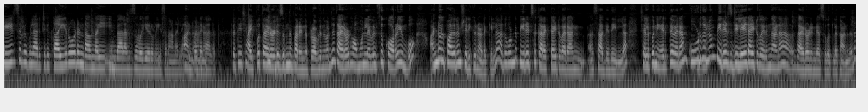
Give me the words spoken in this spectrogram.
പീരീഡ്സ് റെഗുലാരിറ്റിക്ക് തൈറോയിഡ് ഉണ്ടാവുന്ന ഈ ഇംബാലൻസ് വലിയൊരു റീസൺ ആണല്ലേ? ആണ്, ഇപ്പോഴത്തെ കാലത്ത്. പ്രത്യേകിച്ച് ഹൈപ്പോതൈറോയിഡിസം എന്ന് പറയുന്ന പ്രോബ്ലം എന്ന് പറഞ്ഞാൽ തൈറോയ്ഡ് ഹോർമോൺ ലെവൽസ് കുറയുമ്പോൾ അണ്ടുൽപാദനം ശരിക്കും നടക്കില്ല. അതുകൊണ്ട് പീരിയഡ്സ് കറക്റ്റ് ആയിട്ട് വരാൻ സാധ്യതയില്ല. ചിലപ്പോൾ നേരത്തെ വരാം. കൂടുതലും പീരിയഡ്സ് ഡിലേഡ് ആയിട്ട് വരുന്നതാണ് തൈറോയിഡിന്റെ അസുഖത്തിൽ കാണുന്നത്.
